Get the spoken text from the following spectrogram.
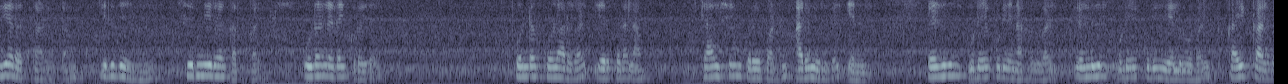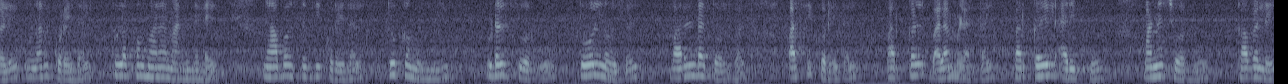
உயர் இரத்த அழுத்தம் இருதய நோய் சிறுநீரக கற்கள் உடல் எடை குறைதல் போன்ற கோளாறுகள் ஏற்படலாம். கால்சியம் குறைபாட்டின் அறிகுறிகள் என்ன? எளிதில் உடையக்கூடிய நகங்கள் எளிதில் உடையக்கூடிய எலும்புகள் கை கால்களில் உணர் குறைதல் குழப்பமான மனநிலை ஞாபக சக்தி குறைதல் தூக்கமின்மை உடல் சோர்வு தோல் நோய்கள் வறண்ட தோல்கள் பசி குறைதல் பற்கள் பலம் இழத்தல் பற்களில் அரிப்பு மனச்சோர்வு கவலை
